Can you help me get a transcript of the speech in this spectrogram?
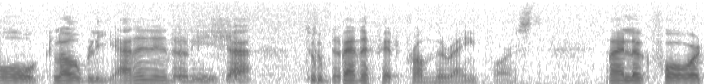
all globally and in Indonesia to benefit from the rainforest? And I look forward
